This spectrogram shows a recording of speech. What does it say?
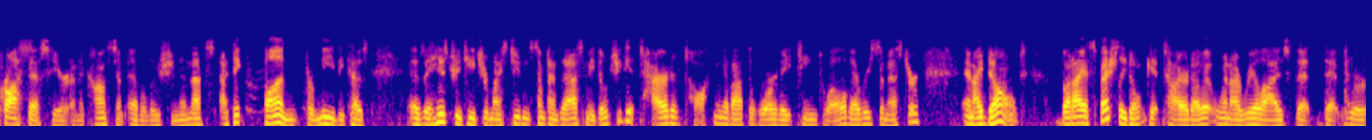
process here and a constant evolution. And that's, I think, fun for me because as a history teacher, my students sometimes ask me, don't you get tired of talking about the War of 1812 every semester? And I don't. But I especially don't get tired of it when I realize that, that we're,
